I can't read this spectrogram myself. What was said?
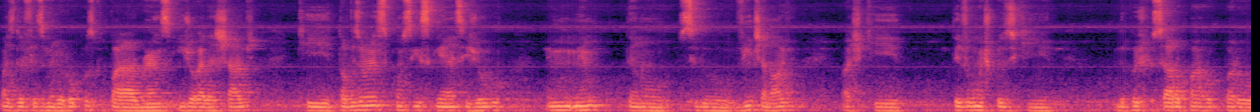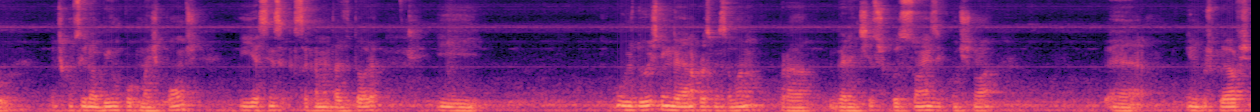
mas a defesa melhorou, conseguiu parar o Rams em jogadas chave, que talvez o Rams conseguisse ganhar esse jogo, mesmo tendo sido 20 a 9, acho que teve algumas coisas que depois que o Seattle parou, parou eles conseguiram abrir um pouco mais de pontos e assim sacramentar a vitória. E os dois têm que ganhar na próxima semana para garantir suas posições e continuar é, indo para os playoffs.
